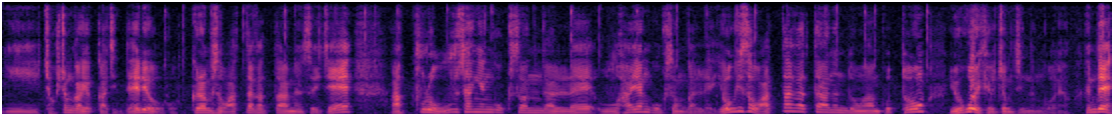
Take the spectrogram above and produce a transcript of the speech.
이 적정 가격까지 내려오고 그러면서 왔다 갔다 하면서 이제 앞으로 우상향 곡선 갈래, 우하향 곡선 갈래. 여기서 왔다 갔다 하는 동안 보통 요걸 결정 짓는 거예요. 근데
